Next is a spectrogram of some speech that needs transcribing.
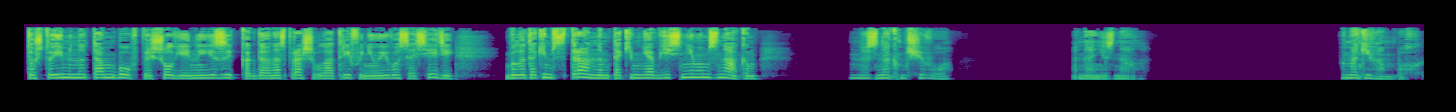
То, что именно Тамбов пришел ей на язык, когда она спрашивала о Трифоне у его соседей, было таким странным, таким необъяснимым знаком. Но знаком чего? Она не знала. «Помоги вам, Бог»,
